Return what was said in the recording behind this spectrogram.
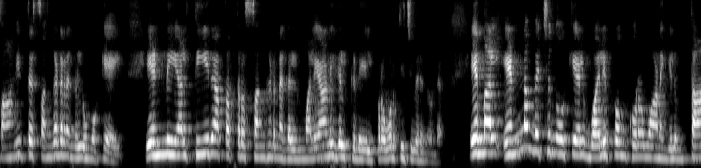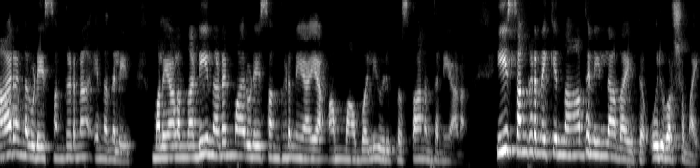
സാഹിത്യ സംഘടനകളും ഒക്കെയായി എണ്ണിയാൽ തീരാത്തത്ര സംഘടനകൾ മലയാളികൾക്കിടയിൽ പ്രവർത്തിച്ചു വരുന്നുണ്ട്. എന്നാൽ എണ്ണം വെച്ച് നോക്കിയാൽ വലിപ്പം കുറവാണെങ്കിലും താരങ്ങളുടെ സംഘടന എന്ന നിലയിൽ മലയാള നടീ നടന്മാരുടെ സംഘടനയായ അമ്മ വലിയൊരു പ്രസ്ഥാനം തന്നെയാണ്. ഈ സംഘടനയ്ക്ക് നാഥനില്ലാതായിട്ട് ഒരു വർഷമായി.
